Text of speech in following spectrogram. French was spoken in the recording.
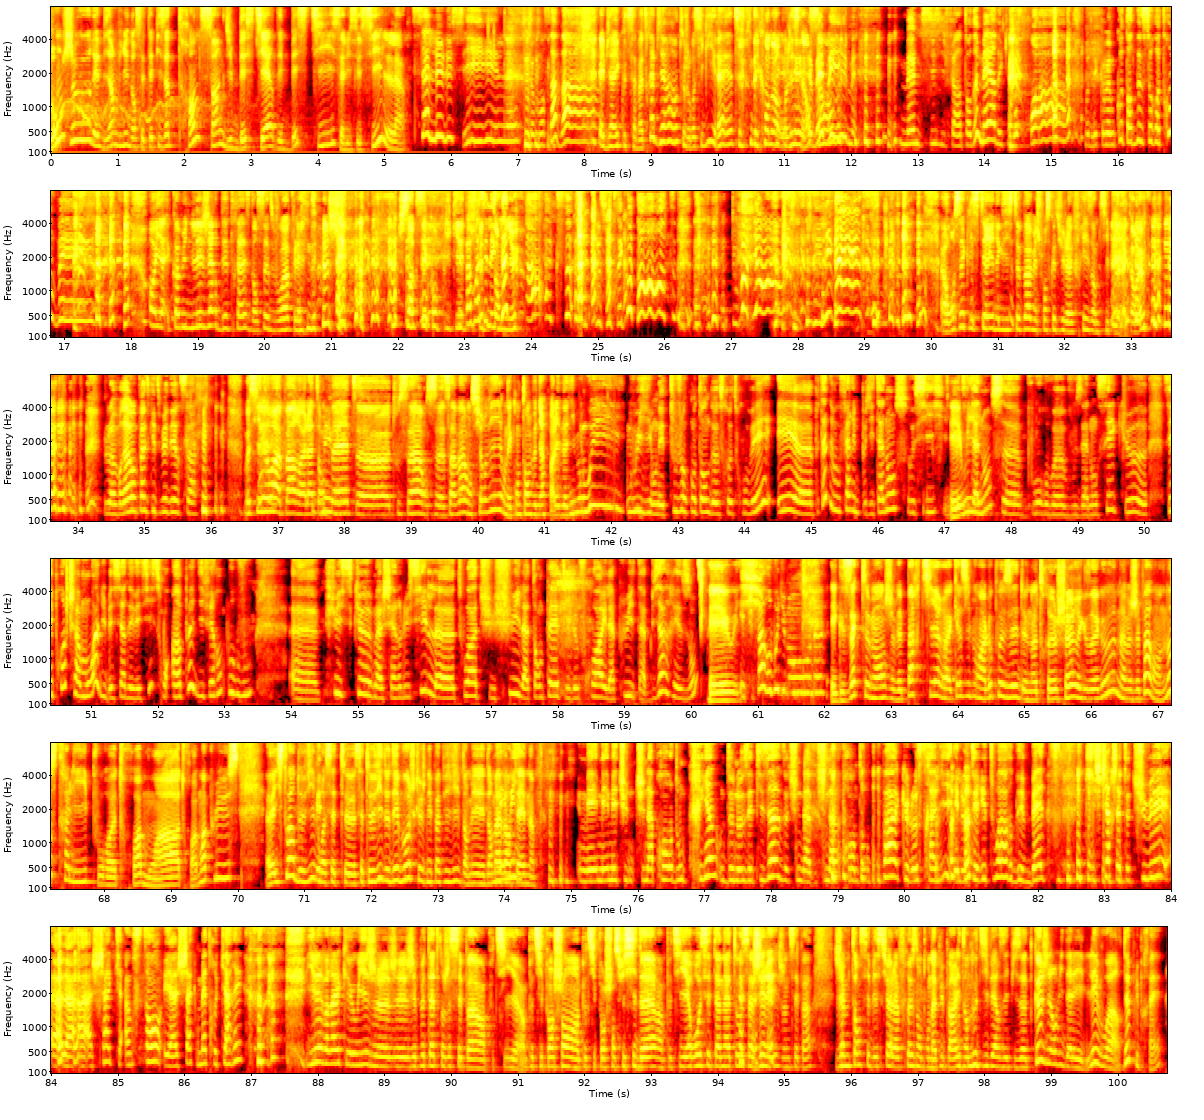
Bonjour et bienvenue dans cet épisode 35 du Bestiaire des Besties. Salut Cécile. Salut Lucille. Comment ça va Eh bien écoute, ça va très bien, toujours aussi guirette, dès qu'on doit enregistrer Eh ensemble. ben oui, mais même s'il fait un temps de merde et qu'il fait froid, on est quand même contente de se retrouver. Oh, il y a comme une légère détresse dans cette voix pleine de choses. Je sens que c'est compliqué, pas moi, c'est l'exact- Je suis très contente. Tout va bien. Tu es libre Alors on sait que l'hystérie n'existe pas, mais je pense que tu la frises un petit peu là quand même. Je vois vraiment pas ce qui te fait dire ça. Bon sinon, à part euh, la oui. tempête, euh, tout ça, on ça va, on survit, on est content de venir parler d'animaux. Oui, oui, on est toujours content de se retrouver et euh, peut-être de vous faire une petite annonce aussi. Une Eh petite oui. annonce pour vous annoncer que ces prochains mois du bestiaire des seront un peu différents pour vous. Euh, puisque, ma chère Lucille, euh, toi, tu fuis la tempête et le froid et la pluie, t'as bien raison, Et oui. et tu pars au bout du monde. Exactement, je vais partir euh, quasiment à l'opposé de notre cher hexagone. Je pars en Australie pour trois mois, trois mois plus, euh, histoire de vivre Mais- cette, cette vie de débauche que je n'ai pas pu vivre dans, mes, dans ma Mais oui. vingtaine. Mais, mais, mais tu, tu n'apprends donc rien de nos épisodes, tu n'apprends donc pas que l'Australie est le territoire des bêtes qui cherchent à te tuer à, la- à chaque instant et à chaque mètre carré. Il est vrai que oui, j'ai peut-être, je sais pas, un petit, un petit penchant, un petit penchant suicidaire, un petit héros thanatos à gérer, je ne sais pas. J'aime tant ces bestioles affreuses dont on a pu parler dans nos divers épisodes que j'ai envie d'aller les voir de plus près.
